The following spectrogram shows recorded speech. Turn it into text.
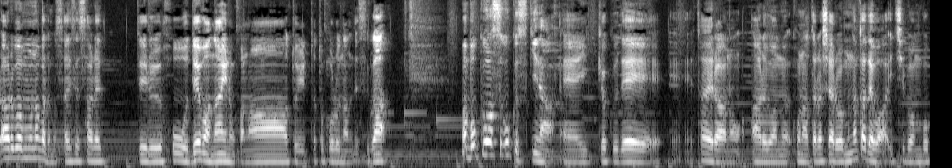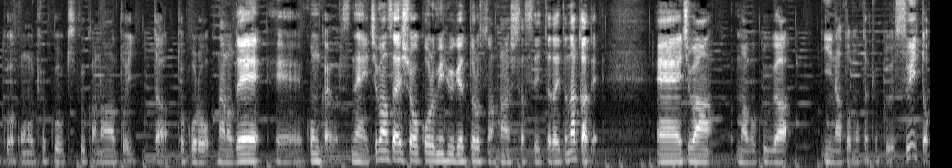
アルバムの中でも再生されてる方ではないのかなといったところなんですが、まあ、僕はすごく好きな、えー、一曲で、えー、タイラーのアルバム、この新しいアルバムの中では一番僕はこの曲を聴くかなといったところなので、えー、今回はですね、一番最初、Call Me If You Get Lost の話させていただいた中で、えー、一番、まあ、僕がいいなと思った曲、スイート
